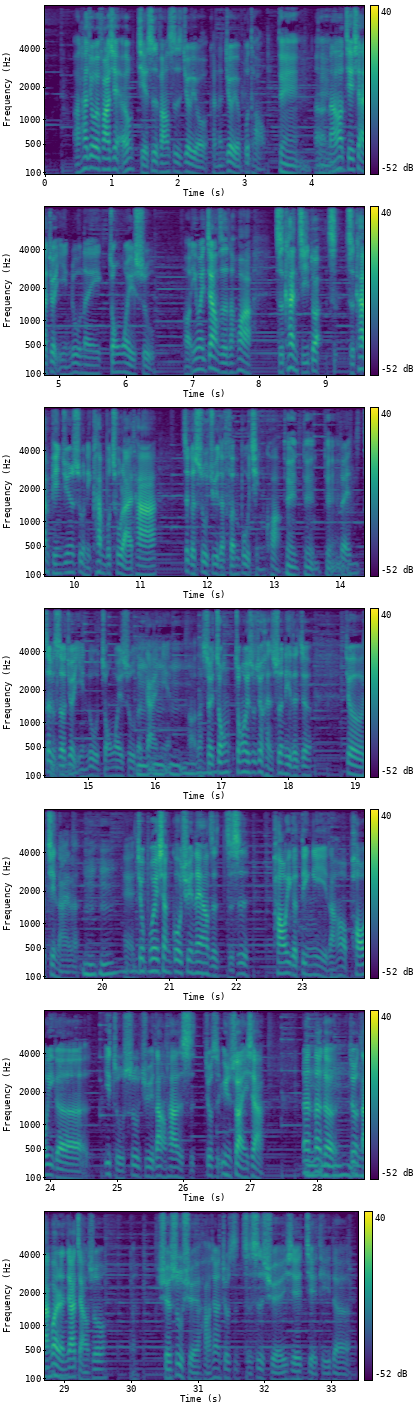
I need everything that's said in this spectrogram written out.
啊？他就会发现，哦，解释方式就有可能就有不同。对，嗯，然后接下来就引入那中位数哦，因为这样子的话，只看极端，只只看平均数，你看不出来它这个数据的分布情况。对对对对，这个时候就引入中位数的概念，好的，所以中中位数就很顺利的就就进来了。嗯哼，哎，就不会像过去那样子，只是抛一个定义，然后抛一个。一组数据让它的是就是运算一下，那那个就难怪人家讲说，学数学好像就是只是学一些解题的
